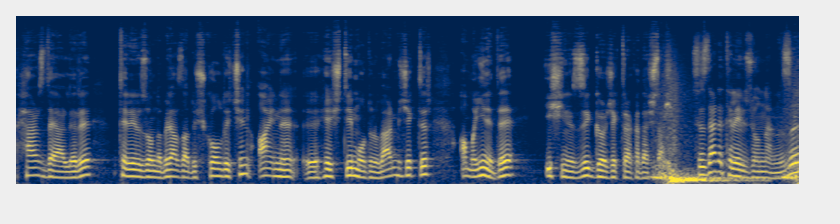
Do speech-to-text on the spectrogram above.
hertz değerleri televizyonda biraz daha düşük olduğu için aynı e, HD modunu vermeyecektir ama yine de işinizi görecektir arkadaşlar. Sizler de televizyonlarınızı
